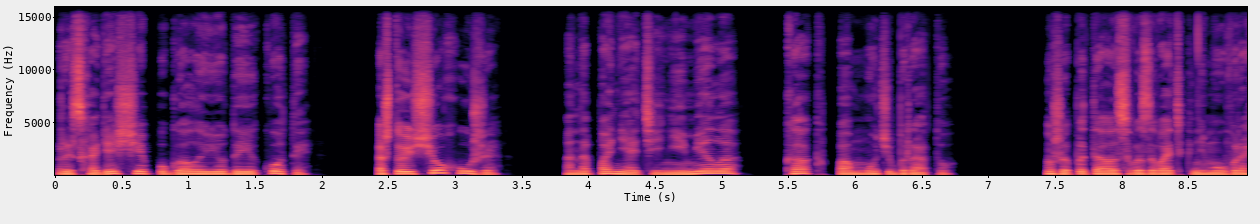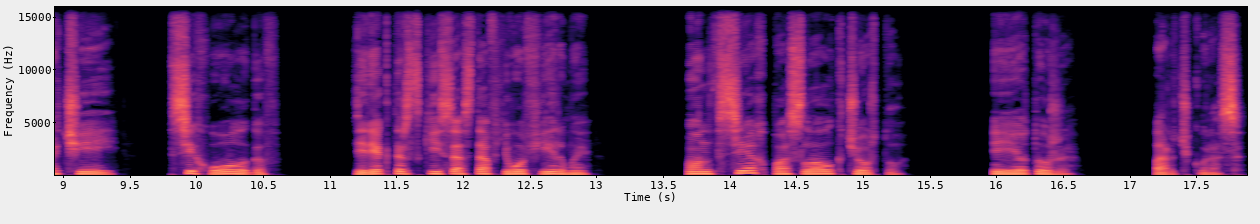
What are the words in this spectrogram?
Происходящее пугало ее до икоты. А что еще хуже, она понятия не имела, как помочь брату. Уже пыталась вызывать к нему врачей, психологов, директорский состав его фирмы. Он всех послал к черту. Ее тоже. Парочку раз.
